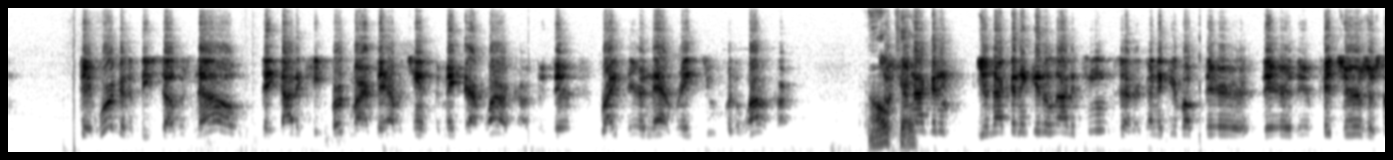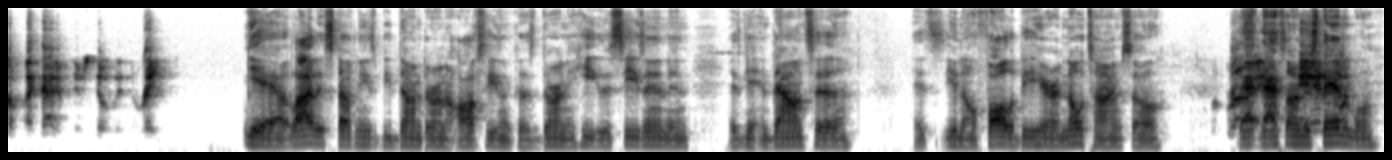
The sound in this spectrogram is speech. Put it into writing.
they were going to be sellers. Now they got to keep Bumgarner if they have a chance to make that wild card because they're right there in that race too for the wild card. So Okay. you're not going to you're not going to get a lot of teams that are going to give up their their their pitchers or something like that if they're still in the race. Yeah, a lot of this stuff needs to be done during the off season because during the heat of the season and it's getting down to it's you know fall will be here in no time, so that Right. that's And one- understandable.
